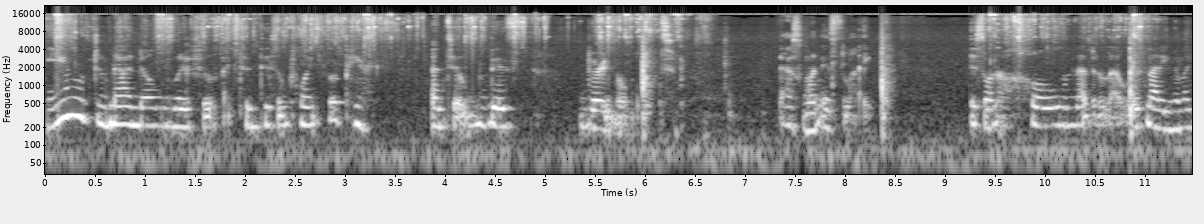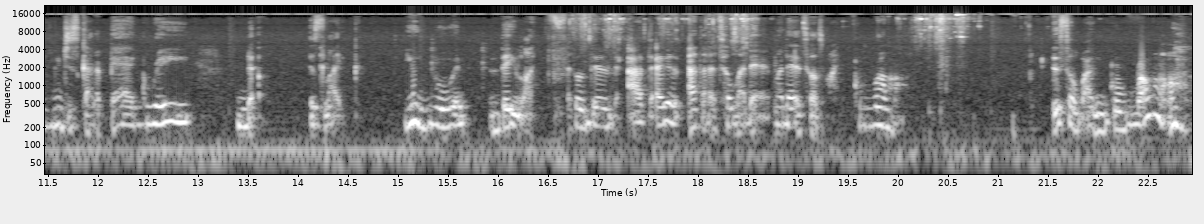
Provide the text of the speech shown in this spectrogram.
You do not know what it feels like to disappoint your parents until this very moment. That's when it's like, it's on a whole nother level. It's not even like you just got a bad grade. No, it's like you ruined their life. So then after I, after I tell my dad, my dad tells my grandma. It's so my grandma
